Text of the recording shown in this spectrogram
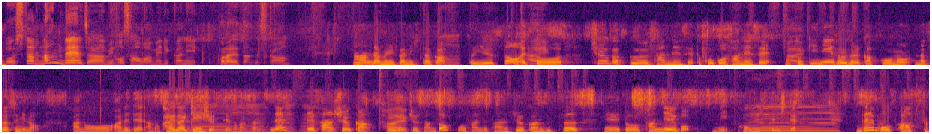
んそうしたらなんでじゃあ美穂さんはアメリカに来られたんですか？なんでアメリカに来たかうん。というと、えっと、中学3年生と高校3年生の時にそれぞれ学校の夏休みのあのあれであの海外研修っていうのがあったんですね。で3週間それぞれ中3と高3で3週間ずつ、えっとサンディエゴにホームステイして。うでもうあすっ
